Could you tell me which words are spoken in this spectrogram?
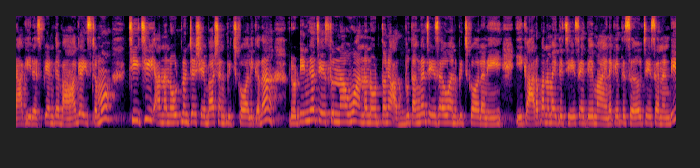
నాకు ఈ రెసిపీ అంటే బాగా ఇష్టము. చీచి అన్న నోట్ నుంచే షెబాష్ అనిపించుకోవాలి కదా. రొటీన్గా చేస్తున్నావు అన్న నోట్తోనే అద్భుతంగా చేసావు అనిపించుకోవాలని ఈ కారపన్నం అయితే చేసి అయితే మా ఆయనకైతే సర్వ్ చేశానండి.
